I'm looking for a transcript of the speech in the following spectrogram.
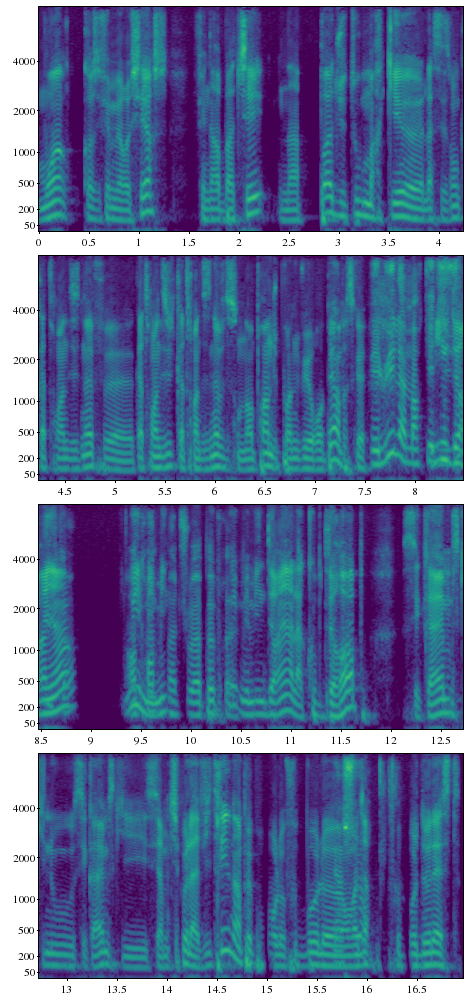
moi, quand j'ai fait mes recherches, Fenerbahce n'a pas du tout marqué euh, la saison 99, 98-99 euh, de son empreinte du point de vue européen, parce que. Mais lui, il a marqué mine de rien. Oui, mais, mine, à peu près. mais mine de rien, la Coupe d'Europe, c'est quand même ce qui nous, c'est quand même ce qui, c'est un petit peu la vitrine un peu pour le football, euh, on va dire le football de l'est.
